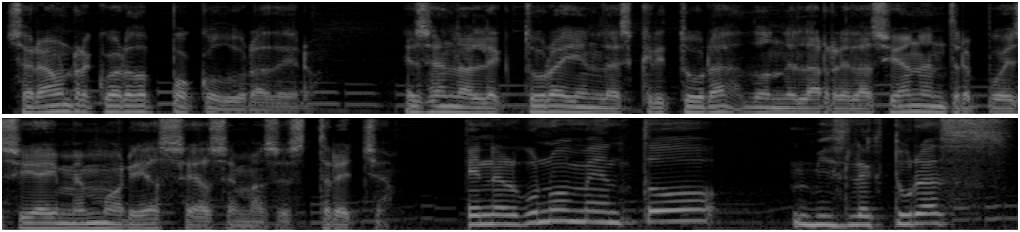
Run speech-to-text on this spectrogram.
será un recuerdo poco duradero. Es en la lectura y en la escritura donde la relación entre poesía y memoria se hace más estrecha. En algún momento mis lecturas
